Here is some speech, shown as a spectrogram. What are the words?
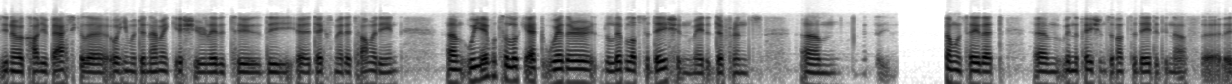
you know a cardiovascular or hemodynamic issue related to the uh, dexmedetomidine. Um, were you able to look at whether the level of sedation made a difference? Um, some would say that um, when the patients are not sedated enough, uh, they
